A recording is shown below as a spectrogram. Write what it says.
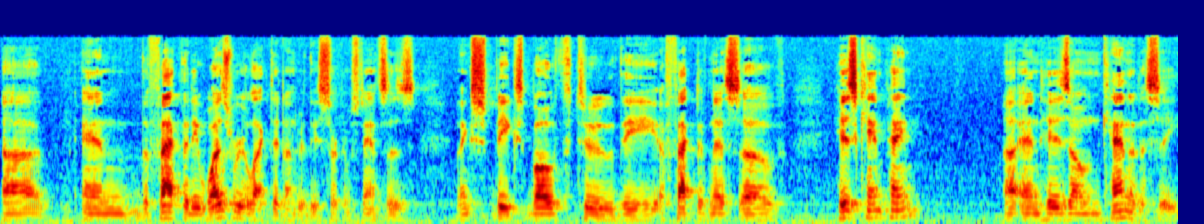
Uh, and the fact that he was reelected under these circumstances, I think, speaks both to the effectiveness of his campaign uh, and his own candidacy,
